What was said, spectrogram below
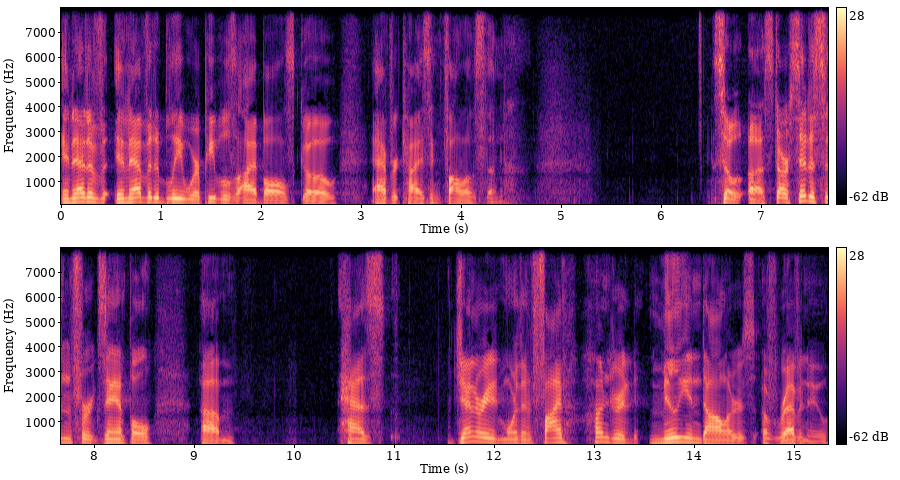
inev- inevitably, where people's eyeballs go, advertising follows them. So, uh, Star Citizen, for example. Um, has generated more than $500 million of revenue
